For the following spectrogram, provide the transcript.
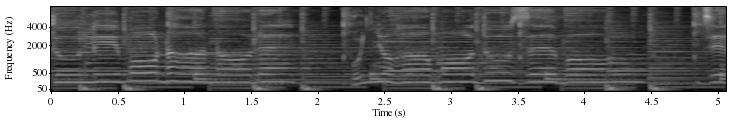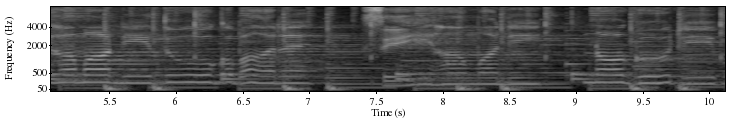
তুলি মনানৰে পুণ্য হামদু জেব যে হামানি দুগবাৰে সেই হামানি নগুৰিব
